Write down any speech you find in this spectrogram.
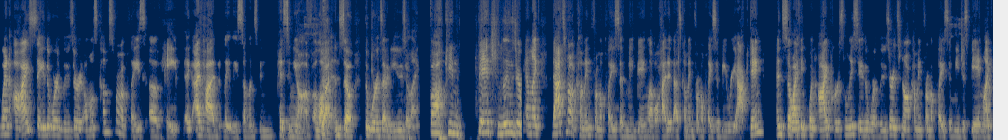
when I say the word loser, it almost comes from a place of hate. Like I've had lately, someone's been pissing me off a lot. Yeah. And so the words I would use are like fucking bitch, loser. And like that's not coming from a place of me being level headed. That's coming from a place of me reacting. And so I think when I personally say the word loser, it's not coming from a place of me just being like,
